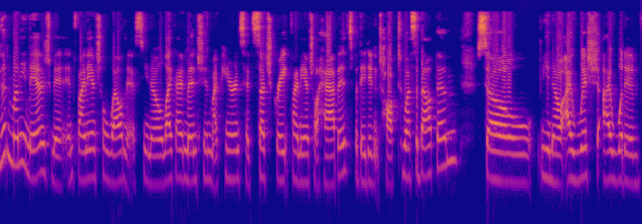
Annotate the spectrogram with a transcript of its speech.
good money management and financial wellness. You know, like I mentioned, my parents had such great financial habits, but they didn't talk to us about them. So, you know, I wish I would have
